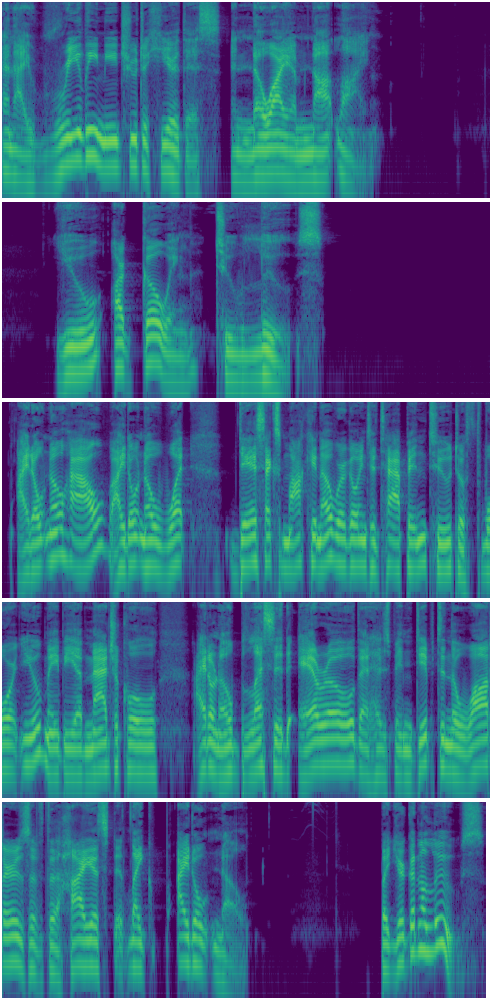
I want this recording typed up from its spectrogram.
and I really need you to hear this and know I am not lying. You are going to lose. I don't know how. I don't know what Deus Ex Machina we're going to tap into to thwart you. Maybe a magical, I don't know, blessed arrow that has been dipped in the waters of the highest. Like, I don't know. But you're going to lose.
